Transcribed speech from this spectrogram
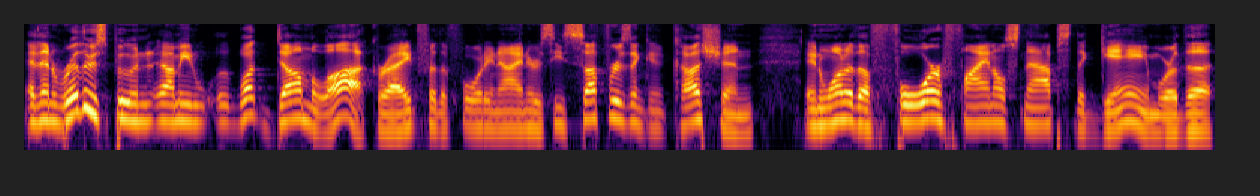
and then Witherspoon, I mean, what dumb luck, right, for the 49ers. He suffers a concussion in one of the four final snaps of the game where the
